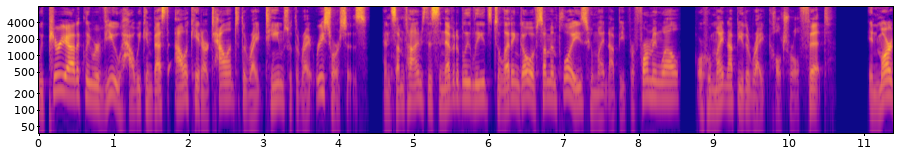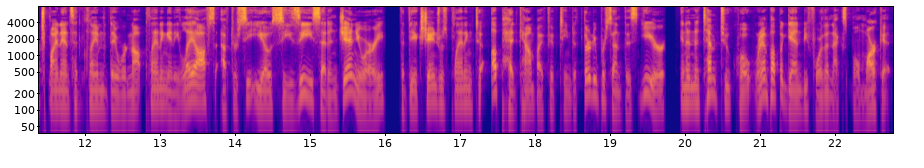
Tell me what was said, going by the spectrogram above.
we periodically review how we can best allocate our talent to the right teams with the right resources. And sometimes this inevitably leads to letting go of some employees who might not be performing well or who might not be the right cultural fit. In March, Binance had claimed that they were not planning any layoffs after CEO CZ said in January that the exchange was planning to up headcount by 15 to 30% this year in an attempt to, quote, ramp up again before the next bull market.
